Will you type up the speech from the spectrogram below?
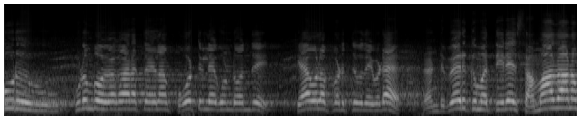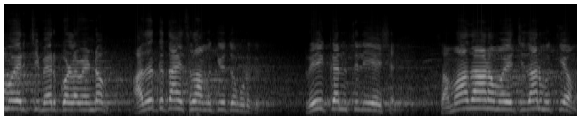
ஊர் குடும்ப விவகாரத்தை எல்லாம் கோர்ட்டிலே கொண்டு வந்து கேவலப்படுத்துவதை விட ரெண்டு பேருக்கு மத்தியிலே சமாதான முயற்சி மேற்கொள்ள வேண்டும். அதற்கு தான் இஸ்லாம் முக்கியத்துவம் கொடுக்குது. ரீகன்சிலியேஷன் சமாதான முயற்சி தான் முக்கியம்.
